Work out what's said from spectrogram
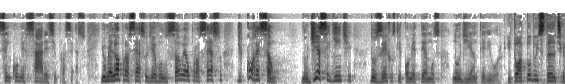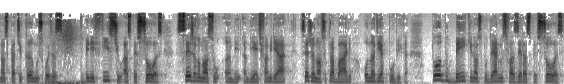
sem começar esse processo. E o melhor processo de evolução é o processo de correção. No dia seguinte, dos erros que cometemos no dia anterior. Então, a todo instante que nós praticamos coisas de benefício às pessoas, seja no nosso ambi ambiente familiar, seja no nosso trabalho ou na via pública, todo bem que nós pudermos fazer às pessoas,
